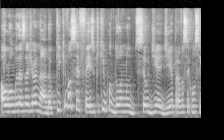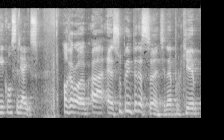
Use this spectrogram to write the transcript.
ao longo dessa jornada. O que, que você fez, o que, que mudou no seu dia a dia para você conseguir conciliar isso? Oh, Carol, ah, é super interessante, né? Porque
